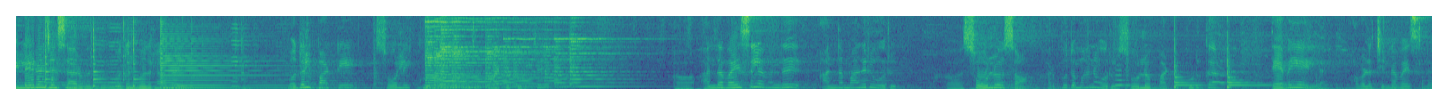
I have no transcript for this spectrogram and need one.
இளையராஜா சார் வந்து முதல் முதலாக எனக்கு முதல் பாட்டே சோலை என்ற பாட்டு கொடுத்து அந்த வயசில் வந்து அந்த மாதிரி ஒரு சோலோ சாங் அற்புதமான ஒரு சோலோ பாட்டு கொடுக்க தேவையே இல்லை. அவ்வளோ சின்ன வயசில்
